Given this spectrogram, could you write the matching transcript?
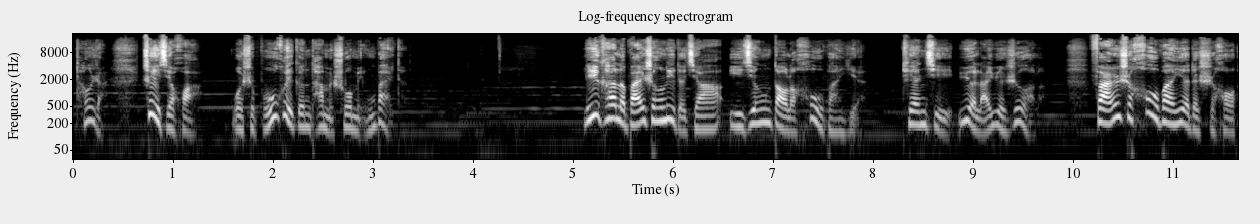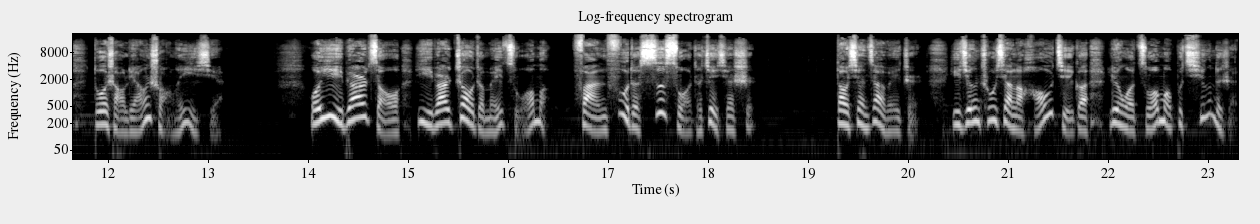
当然，这些话。我是不会跟他们说明白的。离开了白胜利的家，已经到了后半夜，天气越来越热了，反而是后半夜的时候，多少凉爽了一些。我一边走一边皱着眉琢磨，反复的思索着这些事。到现在为止，已经出现了好几个令我琢磨不清的人：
